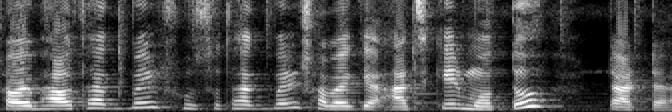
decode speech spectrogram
সবাই ভালো থাকবেন, সুস্থ থাকবেন। সবাইকে আজকের মতো, টাটা।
